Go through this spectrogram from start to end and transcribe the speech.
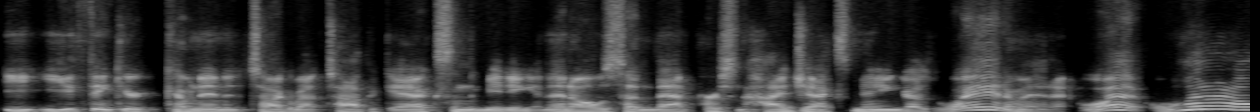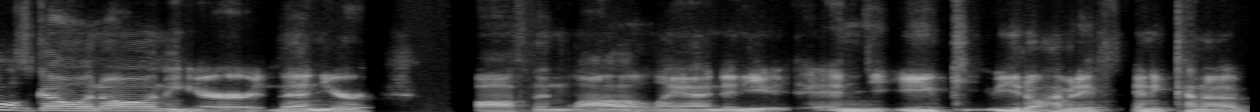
you think you're coming in to talk about topic X in the meeting, and then all of a sudden that person hijacks me and goes, "Wait a minute, what what all's going on here?" And then you're off in La La Land, and you and you you don't have any any kind of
